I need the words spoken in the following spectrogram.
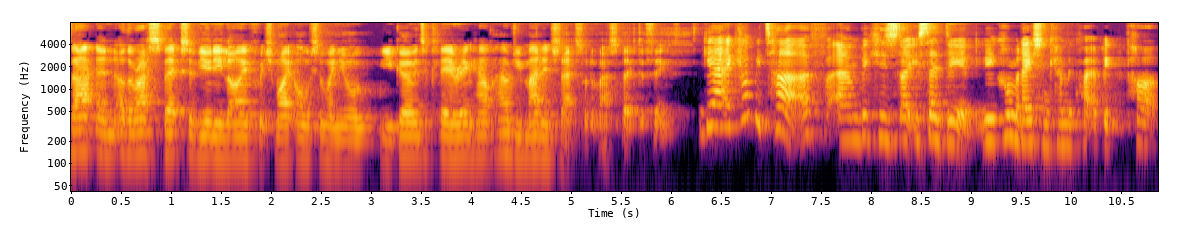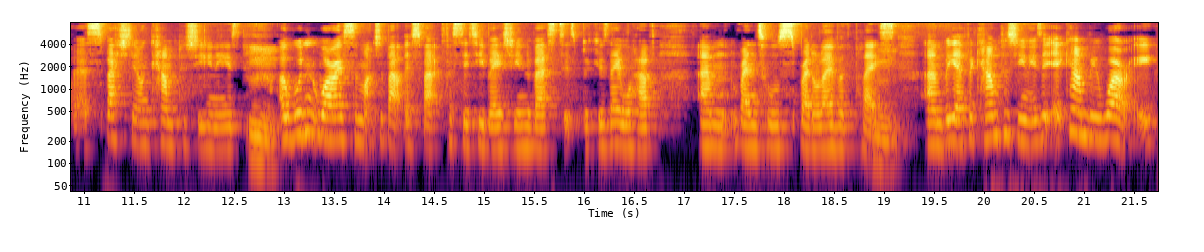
that and other aspects of uni life, which might also, when you're you go into clearing, how, how do you manage that sort of aspect of things? Yeah, it can be tough um, because, like you said, the, the accommodation can be quite a big part of it, especially on campus unis. I wouldn't worry so much about this fact for city based universities because they will have um, rentals spread all over the place. Um, but yeah, for campus unis, it, it can be a worry.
